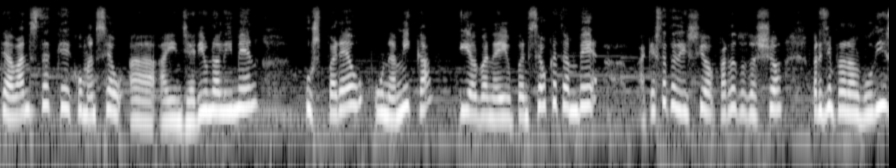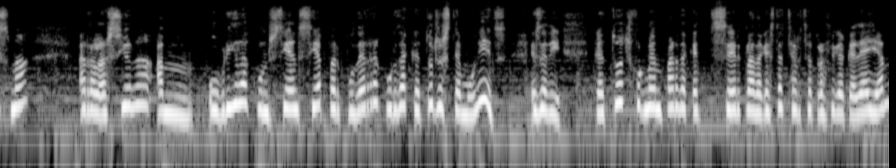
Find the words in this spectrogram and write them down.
que abans de que comenceu a, a ingerir un aliment, us pareu una mica i el beneiu. Penseu que també aquesta tradició, a part de tot això, per exemple, en el budisme, es relaciona amb obrir la consciència per poder recordar que tots estem units. És a dir, que tots formem part d'aquest cercle, d'aquesta xarxa tròfica que dèiem,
